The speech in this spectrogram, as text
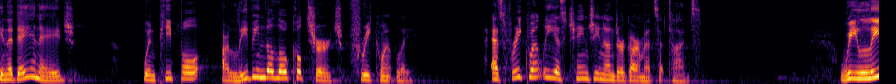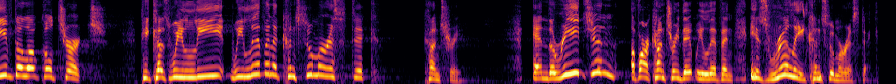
In a day and age when people are leaving the local church frequently, as frequently as changing undergarments at times, we leave the local church because we, leave, we live in a consumeristic country. And the region of our country that we live in is really consumeristic.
